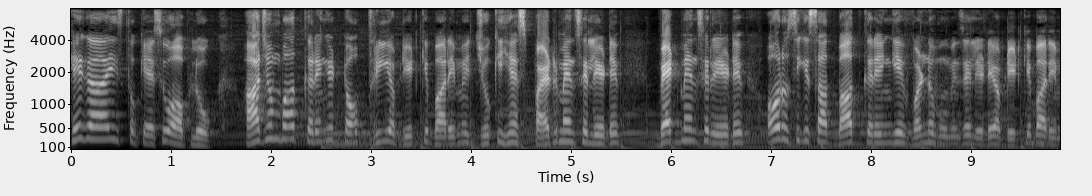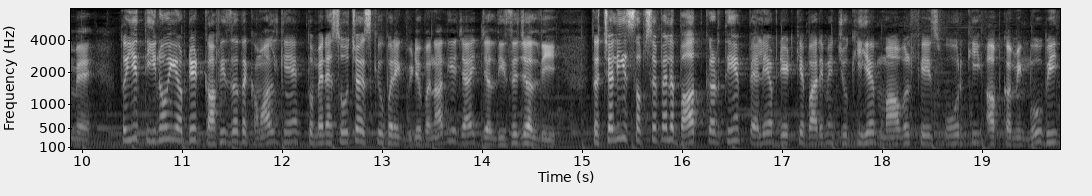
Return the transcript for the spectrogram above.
हे गाइस तो कैसे हो आप लोग? आज हम बात करेंगे टॉप थ्री अपडेट के बारे में, जो कि है स्पाइडरमैन से रिलेटिव बैटमैन से रिलेटिव और उसी के साथ बात करेंगे वंडर वुमेन से रिलेटिव अपडेट के बारे में। तो ये तीनों ही अपडेट काफ़ी ज़्यादा कमाल के हैं तो मैंने सोचा इसके ऊपर एक वीडियो बना दिया जाए जल्दी से जल्दी। तो चलिए सबसे पहले बात करते हैं पहले अपडेट के बारे में, जो कि है मार्वल फ़ेज़ फोर की अपकमिंग मूवी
